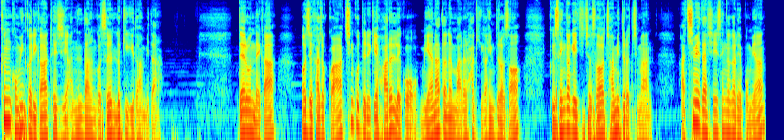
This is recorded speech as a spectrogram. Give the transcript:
큰 고민거리가 되지 않는다는 것을 느끼기도 합니다. 때론 내가 어제 가족과 친구들에게 화를 내고 미안하다는 말을 하기가 힘들어서 그 생각에 지쳐서 잠이 들었지만 아침에 다시 생각을 해보면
